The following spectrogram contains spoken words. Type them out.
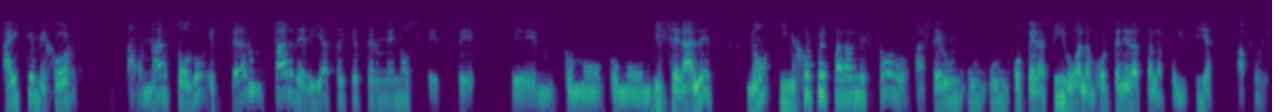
hay que mejor armar todo, esperar un par de días, hay que ser menos este, eh, como, como viscerales, ¿no? Y mejor prepararles todo, hacer un, un operativo, a lo mejor tener hasta la policía afuera.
